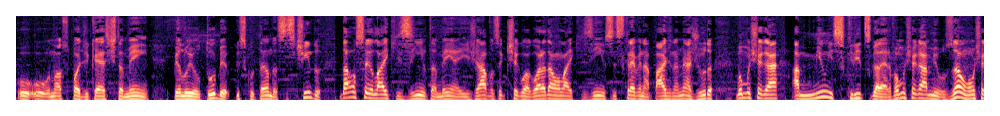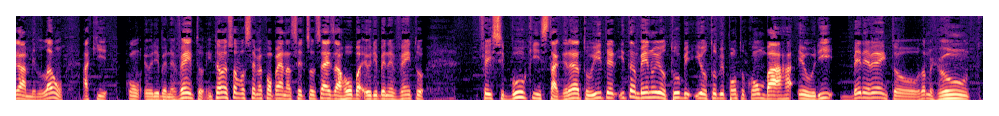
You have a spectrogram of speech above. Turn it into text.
o, o, nosso podcast também pelo YouTube, escutando, assistindo, dá o seu likezinho também aí já. Você que chegou agora, dá um likezinho, se inscreve na página, me ajuda. Vamos chegar a mil inscritos, galera. Vamos chegar a milzão, vamos chegar a milão aqui com Euri Benevento. Então é só você me acompanhar nas redes sociais, arroba Euri Benevento. Facebook, Instagram, Twitter e também no YouTube, youtube.com barra Euri Benevento. Tamo junto!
